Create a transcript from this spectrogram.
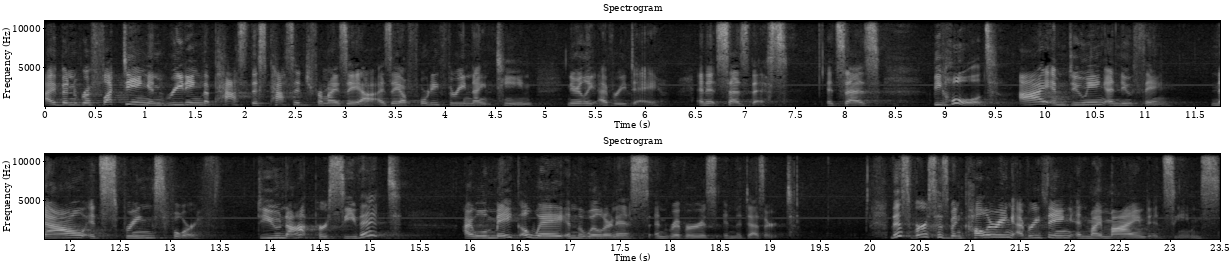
I've been reflecting and reading the past, this passage from Isaiah, Isaiah 43 19, nearly every day. And it says this It says, Behold, I am doing a new thing. Now it springs forth. Do you not perceive it? I will make a way in the wilderness and rivers in the desert. This verse has been coloring everything in my mind, it seems.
